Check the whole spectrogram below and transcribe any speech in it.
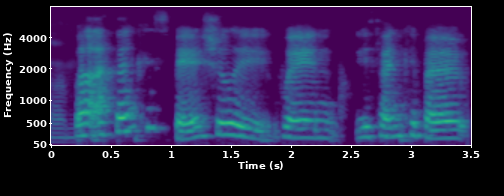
um, well i think especially when you think about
